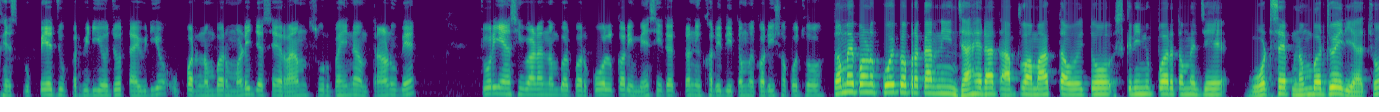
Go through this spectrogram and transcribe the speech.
ફેસબુક પેજ ઉપર વીડિયો જોતા વીડિયો ઉપર નંબર મળી જશે. રામસુરભાઈ નામ ત્રાણું બે ચોર્યાસી વાળા નંબર પર કોલ કરી મેસી ટ્રેક્ટરની ખરીદી તમે કરી શકો છો. તમે પણ કોઈ પણ પ્રકારની જાહેરાત આપવા માંગતા હોય તો સ્ક્રીન ઉપર તમે જે વોટ્સએપ નંબર જોઈ રહ્યા છો,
